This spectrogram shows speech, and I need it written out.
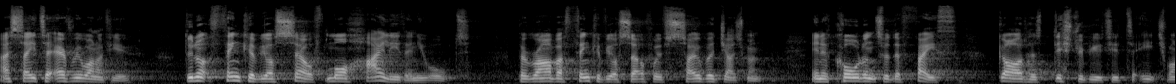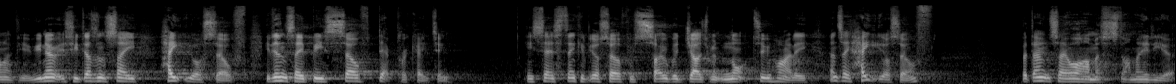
I say to every one of you, do not think of yourself more highly than you ought, but rather think of yourself with sober judgment, in accordance with the faith God has distributed to each one of you. You notice he doesn't say hate yourself, he doesn't say be self deprecating. He says think of yourself with sober judgment, not too highly. Don't say hate yourself, but don't say, oh, I'm, a, I'm an idiot.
